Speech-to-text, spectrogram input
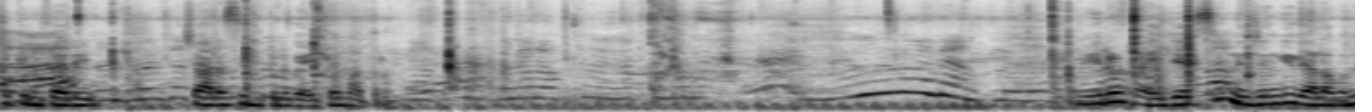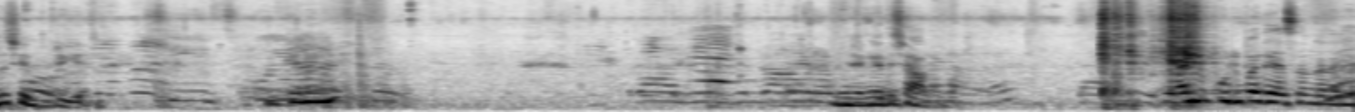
చికెన్ కర్రీ చాలా సింపుల్గా అయితే మాత్రం. మీరు ట్రై చేసి నిజంగా ఇది ఎలా ఉందో చెప్తారు ఓకేనండి. నిజంగా అయితే చాలా బాగుంది. ఏంటి పులిపతి వేసాం కదండి.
